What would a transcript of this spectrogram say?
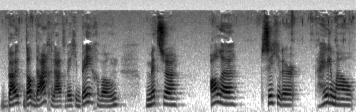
buiten dat daar gelaten, weet je, ben je gewoon met z'n allen, zit je er helemaal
